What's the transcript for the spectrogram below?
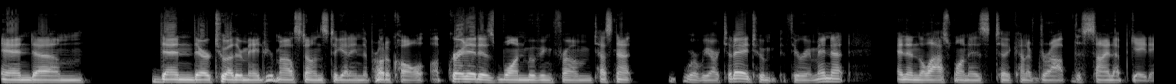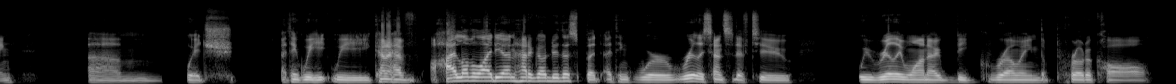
and um, then there are two other major milestones to getting the protocol upgraded. Is one moving from testnet where we are today to Ethereum mainnet, and then the last one is to kind of drop the sign up gating, um, which I think we we kind of have a high level idea on how to go do this, but I think we're really sensitive to we really want to be growing the protocol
